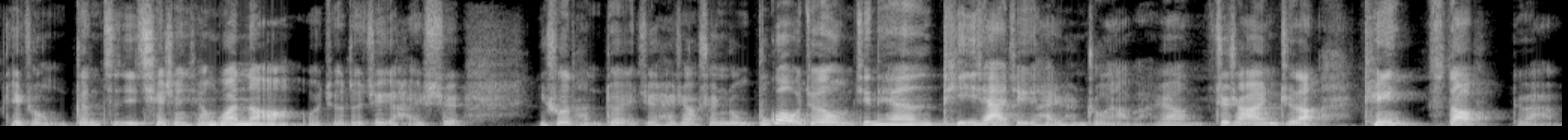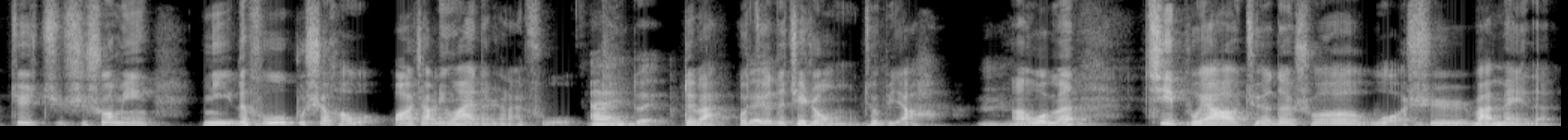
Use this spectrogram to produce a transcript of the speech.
这种跟自己切身相关的啊，我觉得这个还是你说的很对，这个还是要慎重。不过，我觉得我们今天提一下这个还是很重要吧，让至少让你知道停，stop，对吧？这只是说明你的服务不适合我，我要找另外的人来服务，哎，对，对吧？我觉得这种就比较好。嗯啊，我们既不要觉得说我是完美的，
